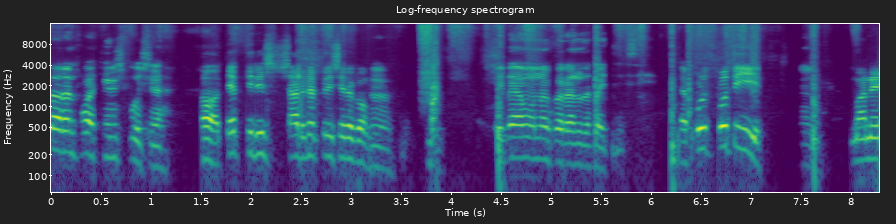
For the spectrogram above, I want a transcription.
ধরেন পঁয়ত্রিশ পয়সা। হ্যাঁ তেত্রিশ সাড়ে তেত্রিশ এরকম। হ্যাঁ। এটা মনে করেন যে পাইতেছি। প্রতি ইট? মানে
